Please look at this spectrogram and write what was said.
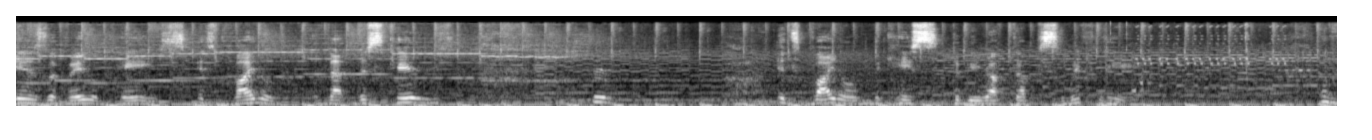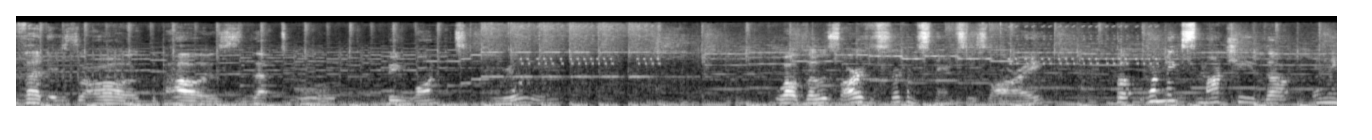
is a vital case. It's vital that this case. It's vital the case to be wrapped up swiftly. That is all the powers that will be want, really. Well, those are the circumstances, alright. But what makes Machi the only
